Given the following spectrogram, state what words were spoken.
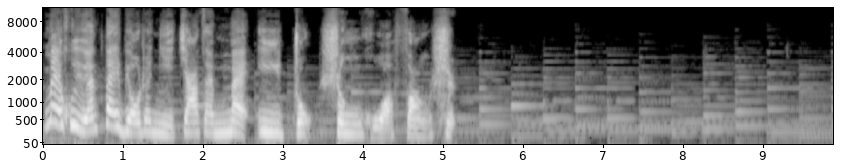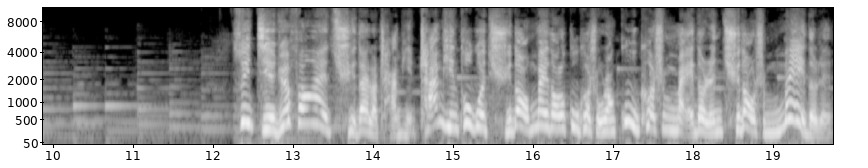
卖会员代表着你家在卖一种生活方式。所以解决方案取代了产品，产品透过渠道卖到了顾客手上，顾客是买的人，渠道是卖的人。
